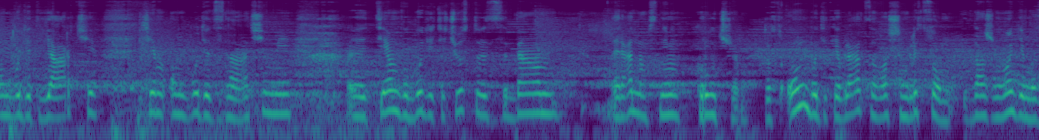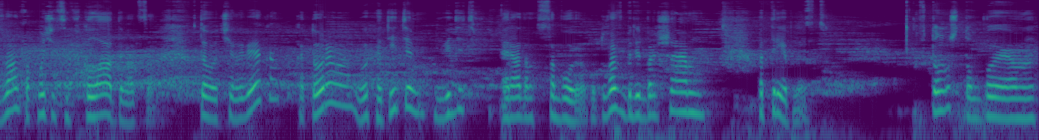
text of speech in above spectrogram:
он будет ярче, чем он будет значимее, э, тем вы будете чувствовать себя рядом с ним круче. То есть он будет являться вашим лицом. И даже многим из вас захочется вкладываться в того человека, которого вы хотите видеть рядом с собой. Вот у вас будет большая потребность в том, чтобы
